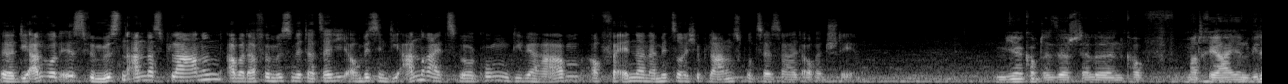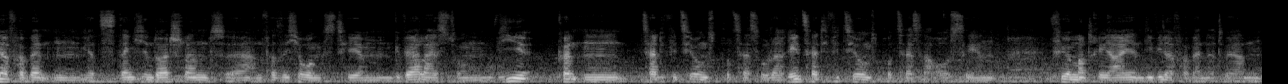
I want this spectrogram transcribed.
Äh, die Antwort ist, wir müssen anders planen, aber dafür müssen wir tatsächlich auch ein bisschen die Anreizwirkungen, die wir haben, auch verändern, damit solche Planungsprozesse halt auch entstehen. Mir kommt an dieser Stelle in den Kopf, Materialien wiederverwenden. Jetzt denke ich in Deutschland äh, an Versicherungsthemen, Gewährleistungen. Wie könnten Zertifizierungsprozesse oder Rezertifizierungsprozesse aussehen für Materialien, die wiederverwendet werden?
